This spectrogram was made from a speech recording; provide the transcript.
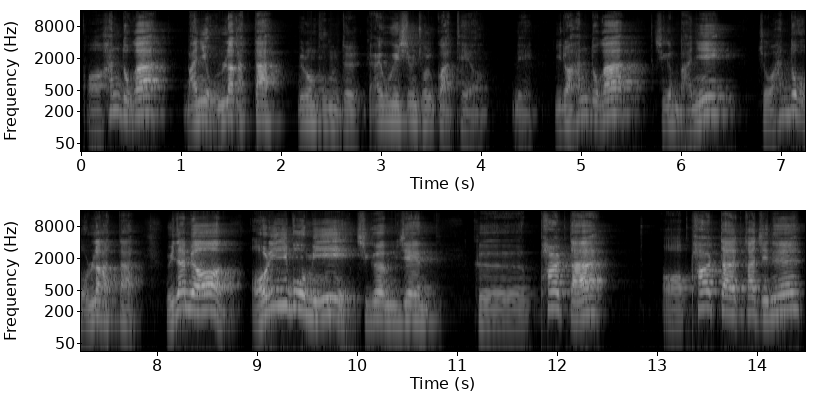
어, 한도가 많이 올라갔다 이런 부분들 알고 계시면 좋을 것 같아요. 네, 이런 한도가 지금 많이 좀 한도가 올라갔다. 왜냐면 어린이 보험이 지금 이제 그 8월달 어 8월달까지는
